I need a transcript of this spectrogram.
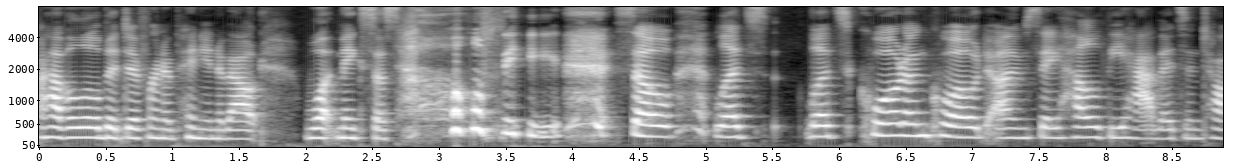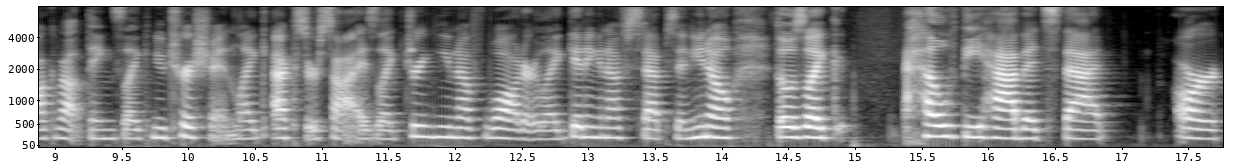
I have a little bit different opinion about what makes us healthy. so let's let's quote unquote um, say healthy habits and talk about things like nutrition, like exercise, like drinking enough water, like getting enough steps in, you know, those like healthy habits that are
